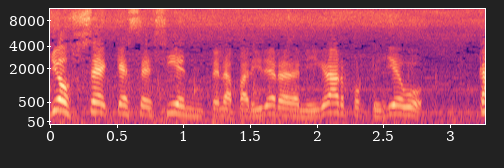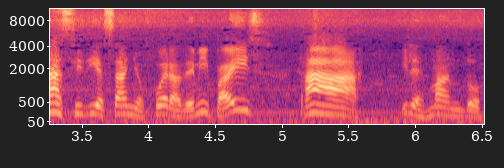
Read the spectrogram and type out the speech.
Yo sé que se siente la paridera de emigrar porque llevo casi 10 años fuera de mi país. ¡Ah! Y les mando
